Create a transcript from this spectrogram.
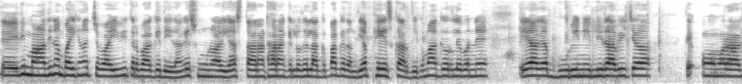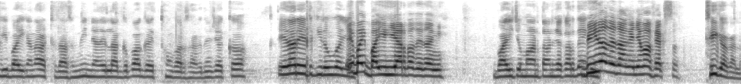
ਤੇ ਇਹਦੀ ਮਾਂ ਦੀ ਨਾ ਬਾਈ ਕਹਿੰਦਾ ਚਵਾਈ ਵੀ ਕਰਵਾ ਕੇ ਦੇ ਦਾਂਗੇ ਸੂਣ ਵਾਲੀ ਆ 17 18 ਕਿਲੋ ਦੇ ਲਗਭਗ ਦਿੰਦੀ ਆ ਫੇਸ ਕਰਦੀ ਕਮਾ ਕੇ ਉਰਲੇ ਬੰਨੇ। ਇਹ ਆ ਗਿਆ ਬੂਰੀ ਨੀਲੀ ਰਾਵੀ ਚ ਤੇ ਉਮਰ ਆ ਗਈ ਬਾਈ ਕਹਿੰਦਾ 8 10 ਮਹੀਨਿਆਂ ਦੇ ਲਗਭਗ ਇੱਥੋਂ ਕਰ ਸਕਦੇ ਹੋ ਚੈੱਕ ਤੇ ਇਹਦਾ ਰੇਟ ਕੀ ਰਹੂਗਾ ਜੀ? ਇਹ ਬਾਈ 22000 ਦਾ ਦੇ ਦਾਂਗੇ। 22 ਚ ਮਾਨਤਾਨ ਜਾ ਕਰਦੇ 20 ਦਾ ਦੇ ਦਾਂਗੇ ਜਮਾ ਫਿਕਸ ਠੀਕ ਆ ਗੱਲ।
